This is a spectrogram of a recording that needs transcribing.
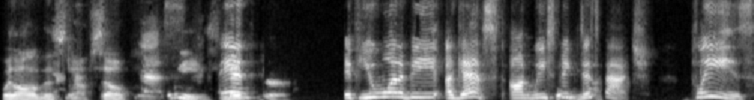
with all of this stuff. So Yes. please And- make sure. If you want to be a guest on We Speak yeah. Dispatch, please,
